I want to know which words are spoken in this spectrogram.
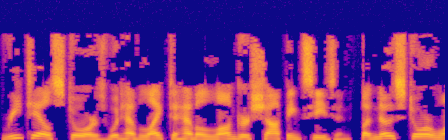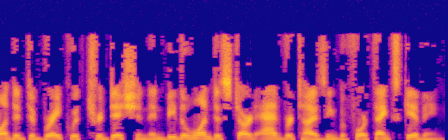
Retail stores would have liked to have a longer shopping season, but no store wanted to break with tradition and be the one to start advertising before Thanksgiving.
